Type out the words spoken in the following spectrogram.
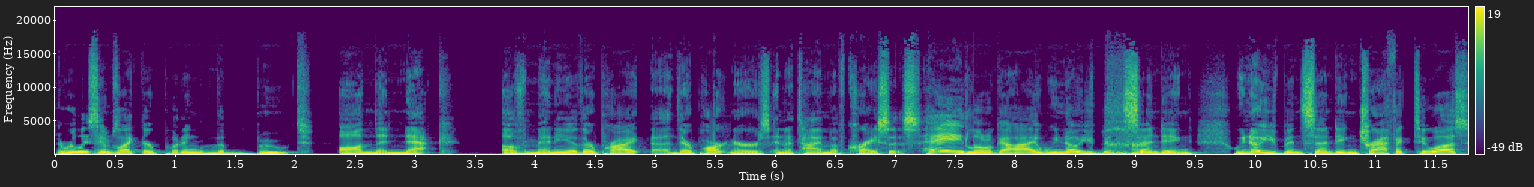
it really seems like they're putting the boot on the neck of many of their pri- uh, their partners in a time of crisis. Hey, little guy, we know you've been sending we know you've been sending traffic to us,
